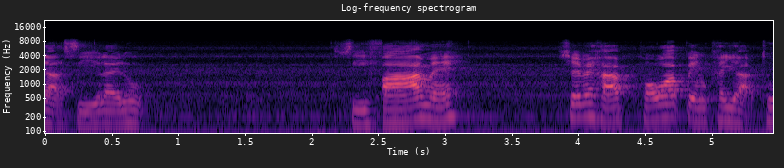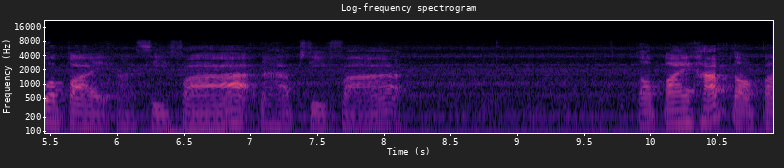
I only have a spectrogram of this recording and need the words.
ยะสีอะไรลูก สีฟ้าไหมใช่ไหมครับ เพราะว่าเป็นขยะทั่วไปอะสีฟ้านะครับ สีฟ้า ต่อไปครับต่อไป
